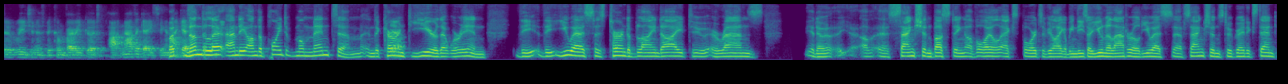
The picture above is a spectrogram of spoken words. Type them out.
the region has become very good at navigating. And but guess- nonetheless, Andy, on the point of momentum in the current yeah. year that we're in, the, the US has turned a blind eye to Iran's you know, uh, sanction busting of oil exports, if you like. I mean, these are unilateral U.S. Uh, sanctions to a great extent,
